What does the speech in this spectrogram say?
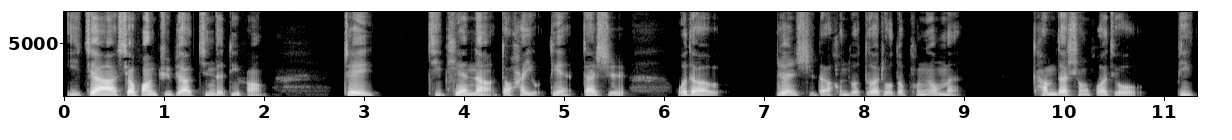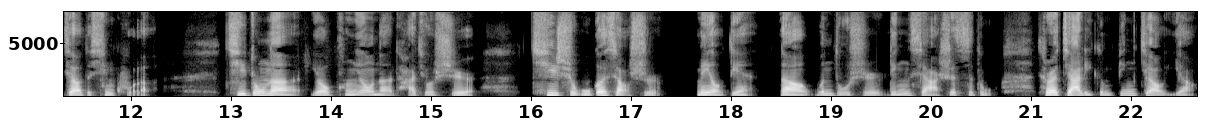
一家消防局比较近的地方，这几天呢都还有电。但是我的认识的很多德州的朋友们，他们的生活就比较的辛苦了。其中呢有朋友呢，他就是七十五个小时没有电，那温度是零下十四度，他说家里跟冰窖一样，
